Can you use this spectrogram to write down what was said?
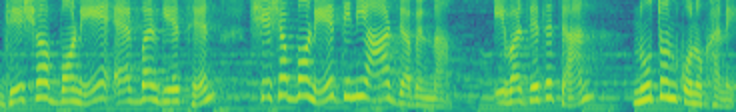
যেসব বনে একবার গিয়েছেন সেসব বনে তিনি আর যাবেন না। এবার যেতে চান নতুন কোনোখানে।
